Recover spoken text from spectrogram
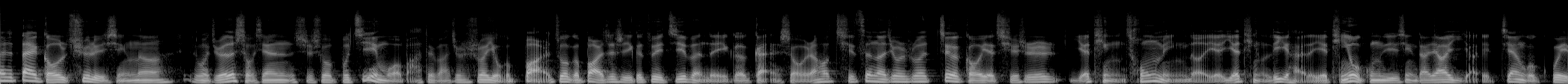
但是带狗去旅行呢，我觉得首先是说不寂寞吧，对吧？就是说有个伴儿，做个伴儿，这是一个最基本的一个感受。然后其次呢，就是说这个狗也其实也挺聪明的，也也挺厉害的，也挺有攻击性。大家也见过贵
